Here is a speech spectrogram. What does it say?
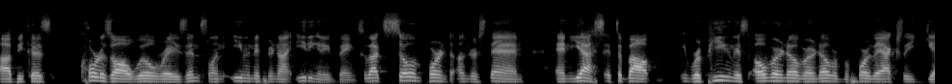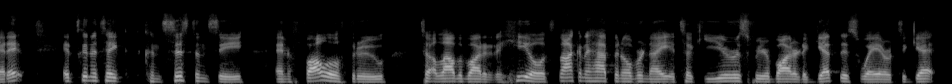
uh, because cortisol will raise insulin even if you're not eating anything. So that's so important to understand. And yes, it's about repeating this over and over and over before they actually get it. It's going to take consistency and follow through to allow the body to heal. It's not going to happen overnight. It took years for your body to get this way or to get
